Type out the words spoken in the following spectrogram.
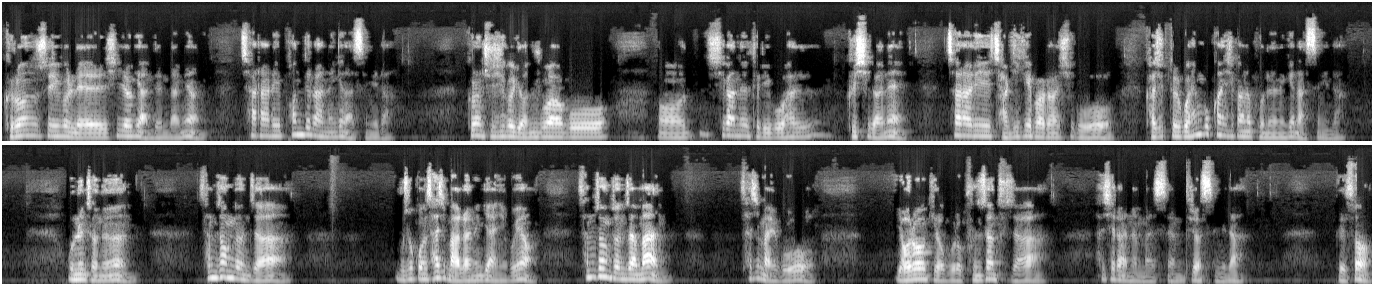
그런 수익을 낼 실력이 안 된다면 차라리 펀드를 하는 게 낫습니다. 그런 주식을 연구하고 어, 시간을 들이고 할 그 시간에 차라리 자기 개발을 하시고 가족들과 행복한 시간을 보내는 게 낫습니다. 오늘 저는 삼성전자 무조건 사지 말라는 게 아니고요. 삼성전자만 사지 말고 여러 기업으로 분산 투자 하시라는 말씀 드렸습니다. 그래서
